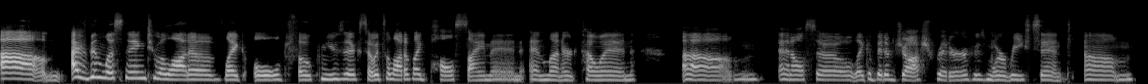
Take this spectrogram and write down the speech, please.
um i've been listening to a lot of like old folk music so it's a lot of like paul simon and leonard cohen um and also like a bit of josh ritter who's more recent. Um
